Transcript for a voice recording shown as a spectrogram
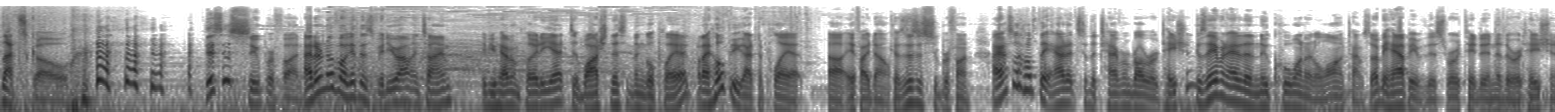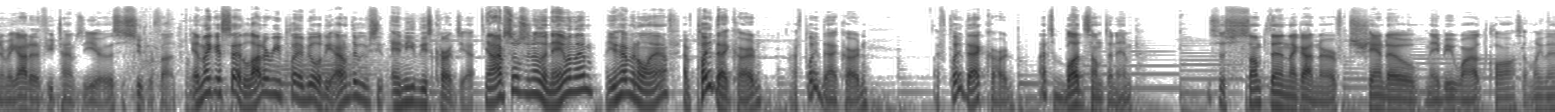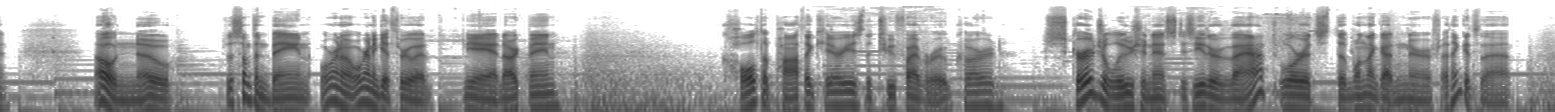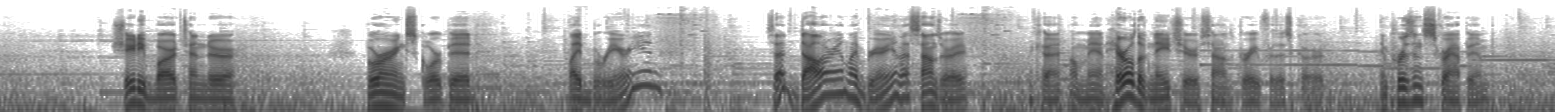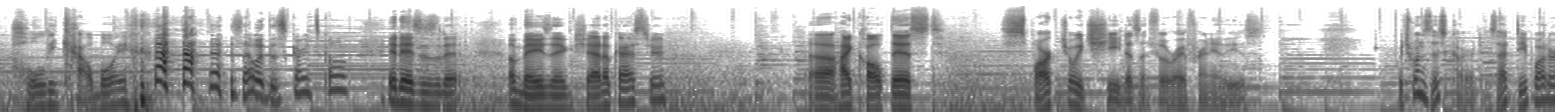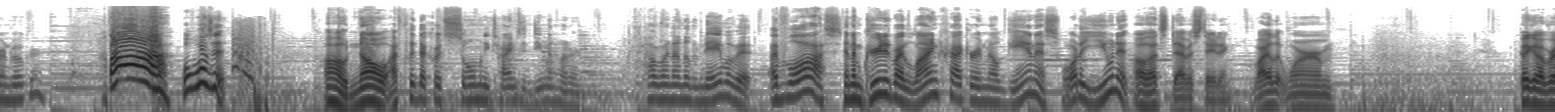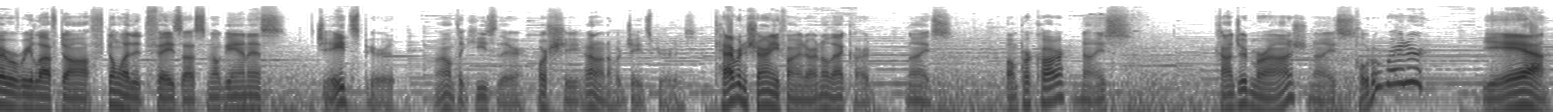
Let's go. This is super fun. I don't know if I'll get this video out in time if you haven't played it yet to watch this and then go play it, but I hope you got to play it. Uh, if I don't, because this is super fun. I also hope they add it to the Tavern Brawl rotation, because they haven't added a new cool one in a long time. So I'd be happy if this rotated into the rotation and we got it a few times a year. This is super fun. And like I said, a lot of replayability. I don't think we've seen any of these cards yet. And I'm supposed to know the name of them? Are you having a laugh? I've played that card. I've played that card. I've played that card. That's Blood something imp. This is something that got nerfed. Shando, maybe Wild Claw, something like that. Oh no. Just something Bane. We're gonna we're gonna get through it. Yeah, Dark Bane. Cult Apothecary is the 2-5 rogue card. Scourge Illusionist is either that or it's the one that got nerfed. I think it's that. Shady Bartender. Burrowing Scorpid. Librarian? Is that Dalaran Librarian? That sounds right. Okay. Oh man, Herald of Nature sounds great for this card. Imprisoned Scrap Imp. Holy Cowboy? is that what this card's called? It is, isn't it? Amazing. Shadowcaster. Uh, High Cultist. Sparkjoy Cheat doesn't feel right for any of these. Which one's this card? Is that Deepwater Invoker? Ah! What was it? Oh no, I've played that card so many times in Demon Hunter. How do I not know the name of it? I've lost. And I'm greeted by Linecracker and Mal'Ganis. What a unit. Oh, that's devastating. Violet Wurm. Pick up right where we left off. Don't let it phase us. Mal'Ganis. Jade Spirit. I don't think he's there. Or she. I don't know what Jade Spirit is. Cavern Shiny Finder. I know that card. Nice. Bumper Car. Nice. Conjured Mirage. Nice. Photo Rider? Yeah.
